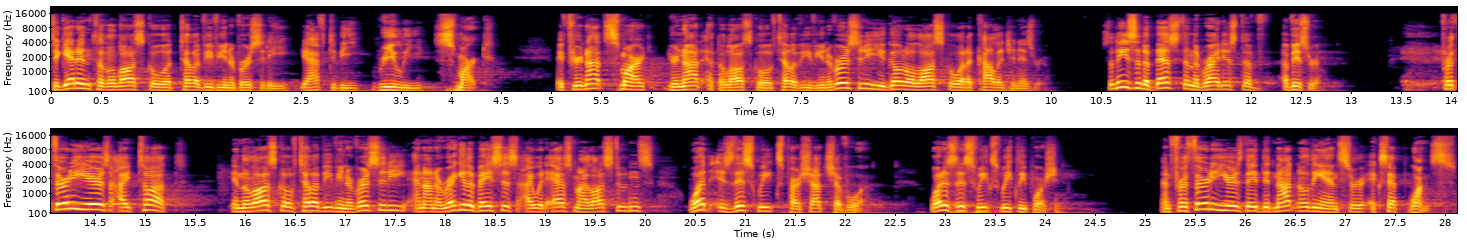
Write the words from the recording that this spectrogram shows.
to get into the law school at Tel Aviv University, you have to be really smart. If you're not smart, you're not at the law school of Tel Aviv University, you go to a law school at a college in Israel. So these are the best and the brightest of, of Israel. For 30 years, I taught in the law school of Tel Aviv University, and on a regular basis, I would ask my law students, what is this week's Parshat Shavua? What is this week's weekly portion? And for 30 years, they did not know the answer except once.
